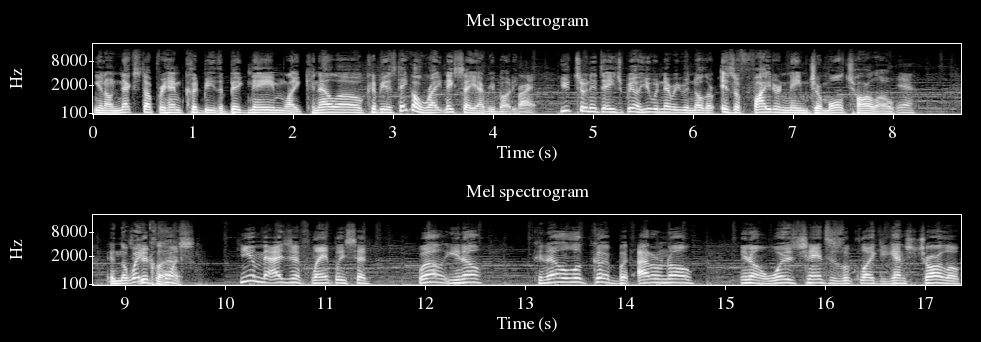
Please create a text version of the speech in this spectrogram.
You know, next up for him could be the big name like Canelo. Could be this. They go right and they say everybody. Right. You tune into HBO, you would never even know there is a fighter named Jermall Charlo yeah. in the weight Good class. point. Can you imagine if Lampley said, "Well, you know, Canelo looked good, but I don't know, you know, what his chances look like against Charlo."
